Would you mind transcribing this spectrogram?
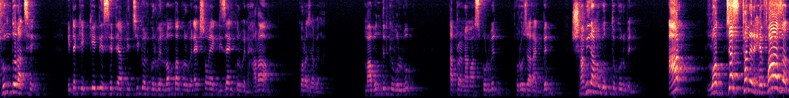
সুন্দর আছে, এটাকে কেটে সেটে আপনি চিকন করবেন, লম্বা করবেন এক সময় এক ডিজাইন করবেন, হারাম, করা যাবে না। মা বোনদেরকে বলব, আপনারা নামাজ পড়বেন, রোজা রাখবেন, স্বামীর আনুগত্য করবেন, আর লজ্জাস্থানের হেফাজত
